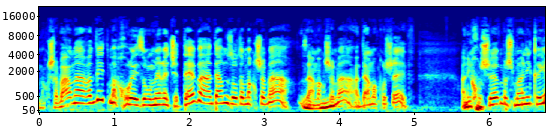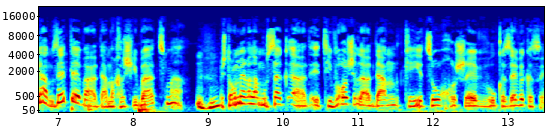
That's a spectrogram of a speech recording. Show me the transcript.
המחשבה המערבית מאחורי זה אומרת שטבע האדם זאת המחשבה, זה המחשבה, האדם החושב. אני חושב משמע אני קיים, זה טבע האדם, החשיבה עצמה. כשאתה אומר על המושג, אה, טבעו של האדם כיצור חושב הוא כזה וכזה,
